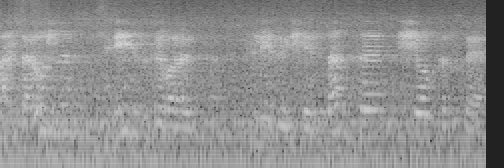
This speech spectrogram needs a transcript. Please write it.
Осторожно, двери закрываются. Следующая станция Щелковская.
